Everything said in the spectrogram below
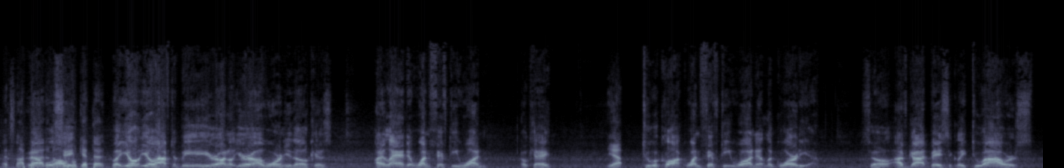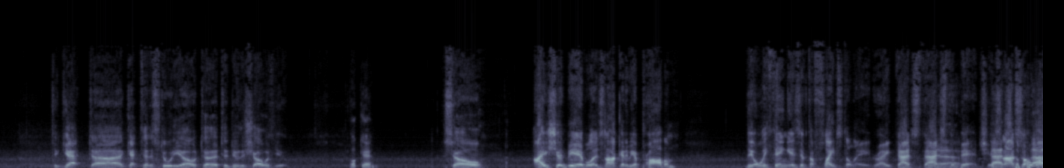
That's not Yeah, bad we'll at all. see. We'll get that. But you'll you'll have to be you're on. A, you're I'll warn you though, because I land at 1:51. Okay, Yep. two o'clock, 1:51 at LaGuardia. So I've got basically two hours to get uh, get to the studio to to do the show with you. Okay. So I should be able. It's not going to be a problem. The only thing is if the flight's delayed, right? That's that's the bitch. It's not the- so that's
